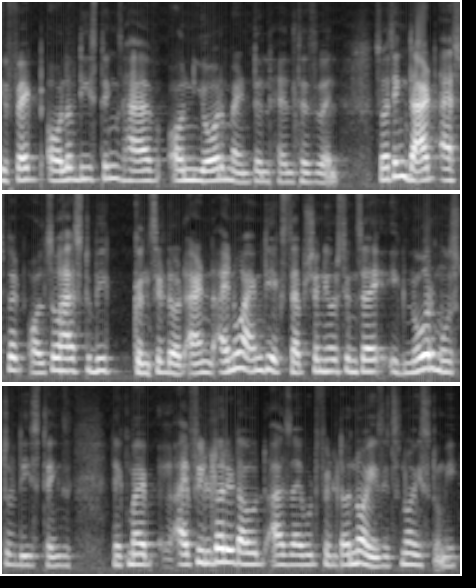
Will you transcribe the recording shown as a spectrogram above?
effect all of these things have on your mental health as well. So i think that aspect also has to be considered. And i know i'm the exception here since i ignore most of these things. Like my i filter it out as i would filter noise. It's noise to me.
